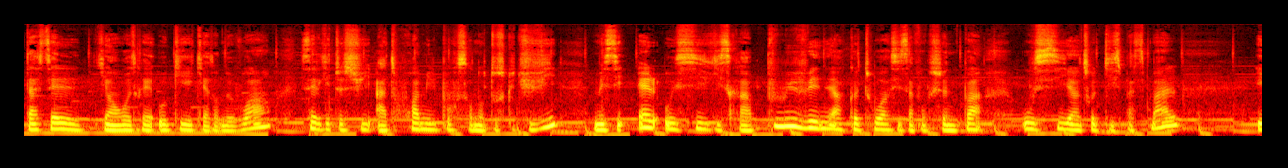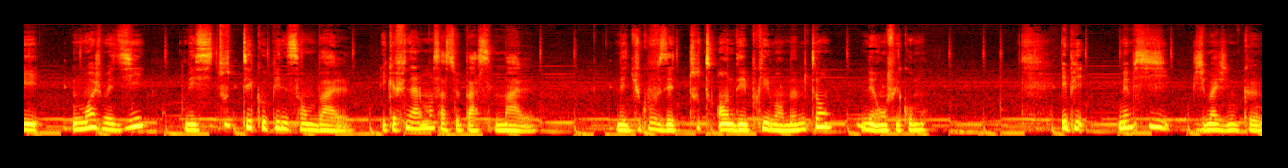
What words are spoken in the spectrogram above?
tu as celle qui est en retrait, ok, qui attend de voir, celle qui te suit à 3000% dans tout ce que tu vis, mais c'est elle aussi qui sera plus vénère que toi si ça fonctionne pas ou s'il y a un truc qui se passe mal. Et moi, je me dis, mais si toutes tes copines s'emballent et que finalement ça se passe mal, mais du coup vous êtes toutes en déprime en même temps, mais on fait comment? Et puis, même si j'imagine que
